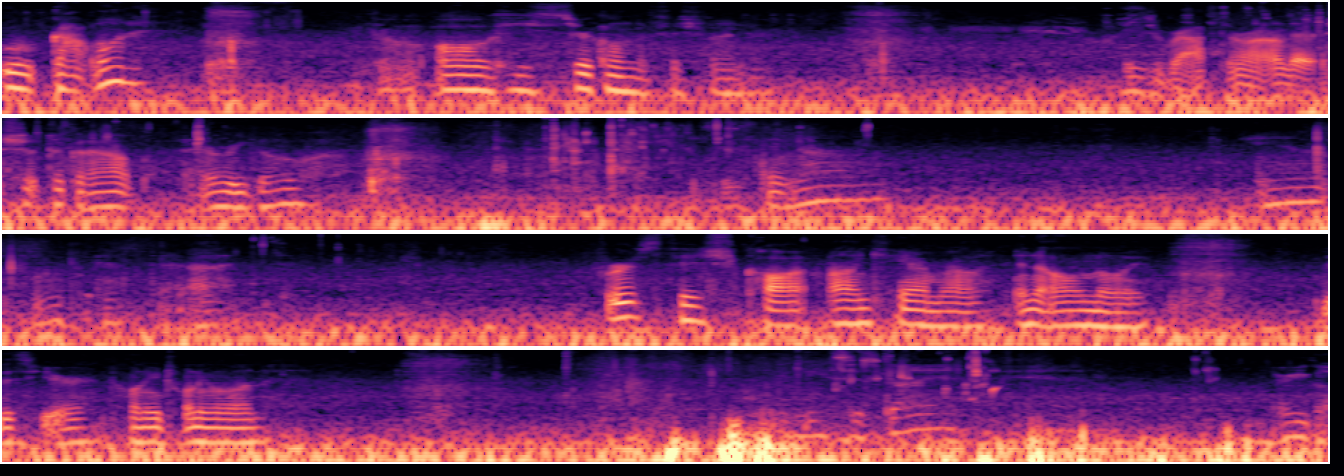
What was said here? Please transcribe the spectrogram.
Ooh, got one. Oh, he's circling the fish finder. He's wrapped around it. Should took it out, but there we go. Get this thing out. And look at that. First fish caught on camera in Illinois this year, 2021. Release this guy. There he goes.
